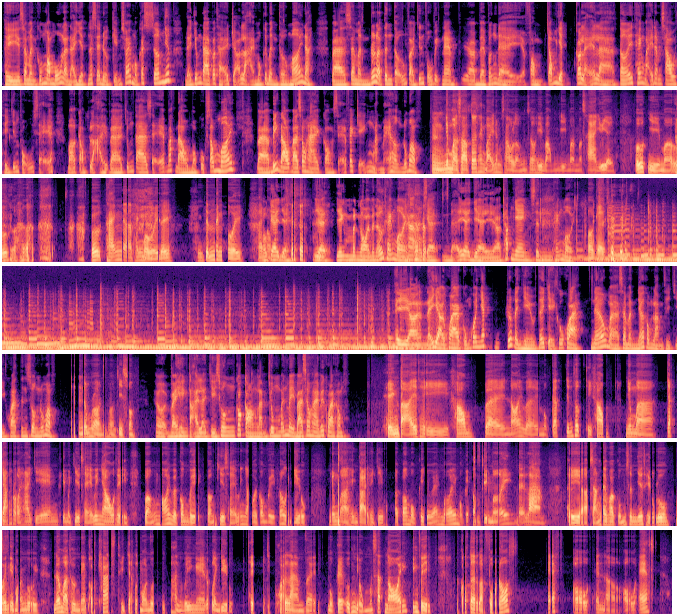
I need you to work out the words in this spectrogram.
Thì sao mình cũng mong muốn là đại dịch nó sẽ được kiểm soát một cách sớm nhất để chúng ta có thể trở lại một cái bình thường mới nè và sao mình rất là tin tưởng vào chính phủ Việt Nam à, về vấn đề phòng chống dịch có lẽ là tới tháng 7 năm sau thì chính phủ sẽ mở cổng lại và chúng ta sẽ bắt đầu một cuộc sống mới và biết đâu 362 còn sẽ phát triển mạnh mẽ hơn đúng không? Ừ, nhưng mà sao tới tháng 7 năm sau lận sao hy vọng gì mà mà xa dữ vậy? Ước gì mà ước ước tháng à, tháng 10 đi. 9 tháng 10 Ok vậy vậy vậy mình ngồi mình ước tháng 10 ha. Ok để à, về à, thắp nhang xin tháng 10 ok. Thì uh, nãy giờ khoa cũng có nhắc rất là nhiều tới chị của khoa. Nếu mà sao mình nhớ không lầm thì chị khoa tinh xuân đúng không? Ừ, đúng rồi đúng rồi chị xuân rồi vậy hiện tại là chị xuân có còn làm chung bánh mì 362 với khoa không? Hiện tại thì không. Về nói về một cách chính thức thì không. Nhưng mà chắc chắn rồi hai chị em khi mà chia sẻ với nhau thì vẫn nói về công việc vẫn chia sẻ với nhau về công việc rất là nhiều. Nhưng mà hiện tại thì chị đã có một cái dự án mới một cái công ty mới để làm. Thì uh, sẵn đây khoa cũng xin giới thiệu luôn. Bởi vì mọi người nếu mà thường nghe podcast thì chắc là mọi người cũng có hành vi nghe rất là nhiều chị khoa làm về một cái ứng dụng sách nói tiếng việt có tên là phonos f o n o s.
